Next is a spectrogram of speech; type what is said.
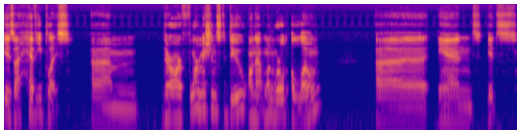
is a heavy place. Um, there are four missions to do on that one world alone, uh, and it's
